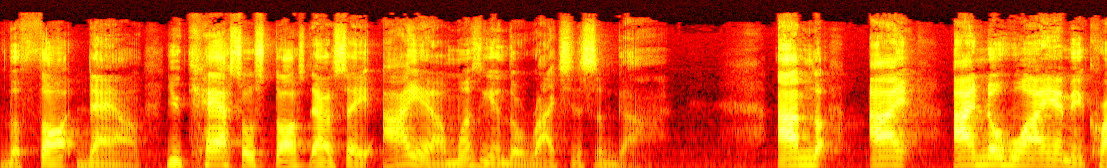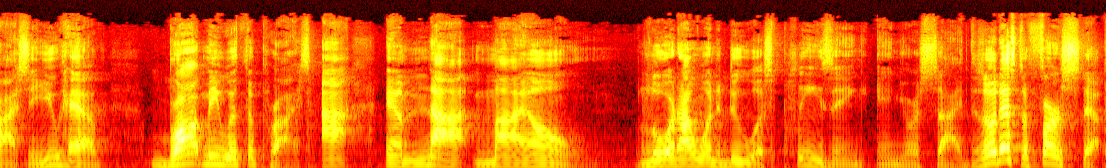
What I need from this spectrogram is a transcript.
the thought down. You cast those thoughts down and say, I am once again the righteousness of God. I'm no, I I know who I am in Christ, and you have brought me with the price. I am not my own. Lord, I want to do what's pleasing in your sight. So that's the first step.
